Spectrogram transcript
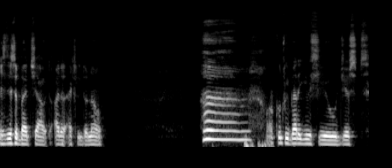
Is this a bad shout? I don't, actually don't know. Um, or could we better use you just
